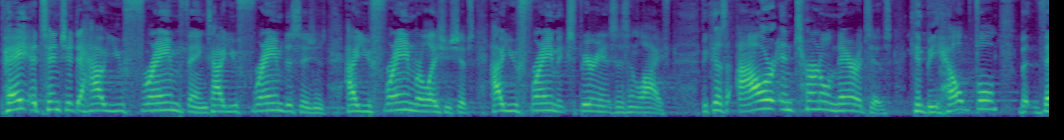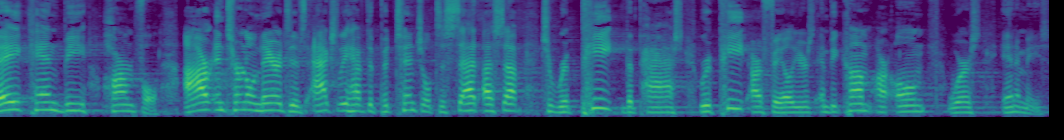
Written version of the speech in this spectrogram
Pay attention to how you frame things, how you frame decisions, how you frame relationships, how you frame experiences in life. Because our internal narratives can be helpful, but they can be harmful. Our internal narratives actually have the potential to set us up to repeat the past, repeat our failures, and become our own worst enemies.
